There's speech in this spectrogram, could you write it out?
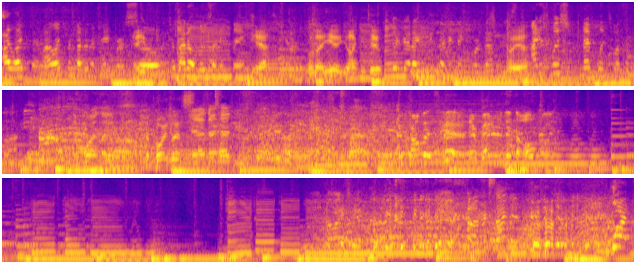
I like them. I like them better than papers, so because I don't lose anything. Yeah? What about you? You like them too? They're good. I can use everything for them. Oh, yeah? I just wish Netflix wasn't blocked. They're pointless? Yeah, they're heavy. Trash. The Chromebooks, Yeah. they're better than the old ones. No idea. I'm excited. What?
